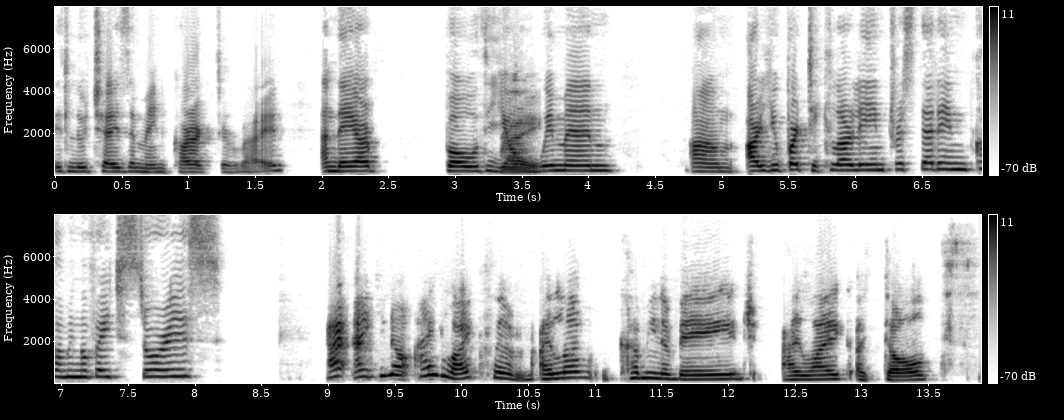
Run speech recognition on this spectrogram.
Is Lucha is the main character, right? And they are both young right. women. Um, are you particularly interested in coming of age stories? I, I, you know, I like them. I love coming of age. I like adults,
